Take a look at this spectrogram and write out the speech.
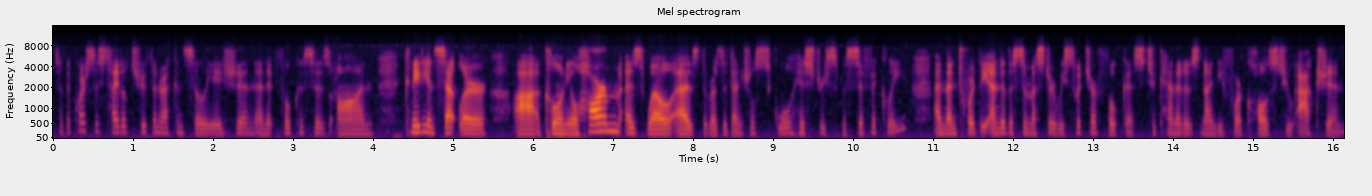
So the course is titled Truth and Reconciliation, and it focuses on Canadian settler uh, colonial harm as well as the residential school history specifically. And then toward the end of the semester, we switch our focus to Canada's 94 calls to action,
